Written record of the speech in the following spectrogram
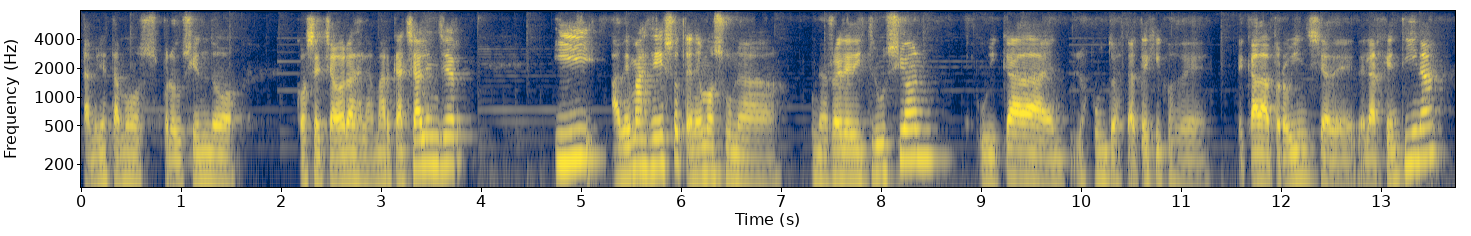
También estamos produciendo cosechadoras de la marca Challenger y además de eso tenemos una, red de distribución ubicada en los puntos estratégicos de, cada provincia de, la Argentina.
